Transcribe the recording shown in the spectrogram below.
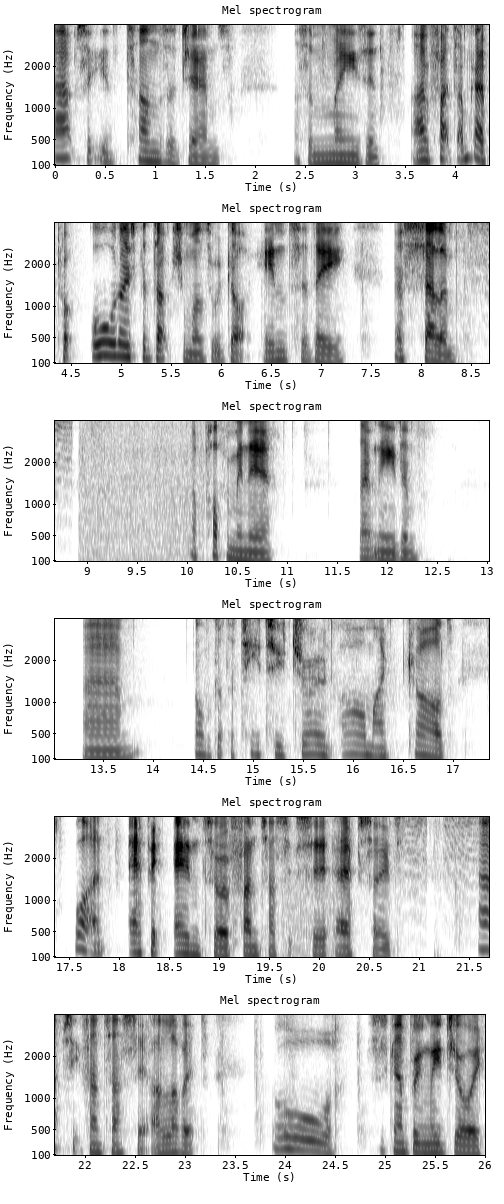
Absolutely tons of gems. That's amazing. In fact, I'm going to put all those production ones that we got into the... Let's sell them. I'll pop them in here. Don't need them. Um, oh, we've got the T2 drone. Oh my god. What an epic end to a fantastic episode. Absolutely fantastic. I love it. Oh, this is going to bring me joy.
